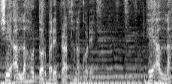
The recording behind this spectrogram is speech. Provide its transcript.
সে আল্লাহর দরবারে প্রার্থনা করে, হে আল্লাহ,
